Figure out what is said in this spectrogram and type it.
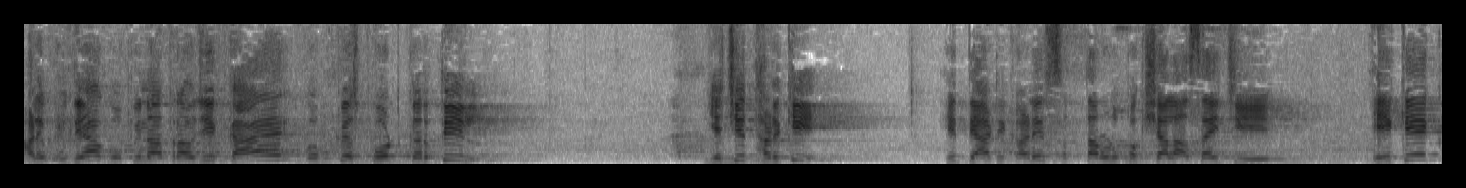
आणि उद्या गोपीनाथरावजी काय गौप्यस्फोट करतील याची धडकी ही त्या ठिकाणी सत्तारूढ पक्षाला असायची. एक एक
